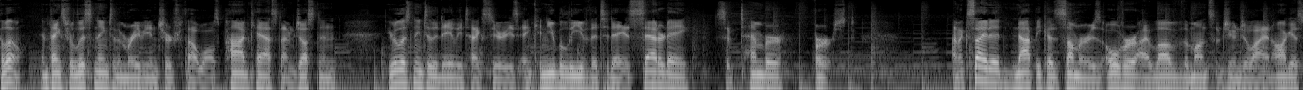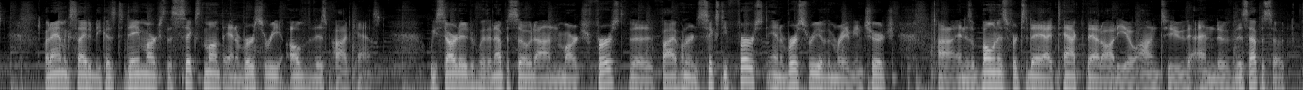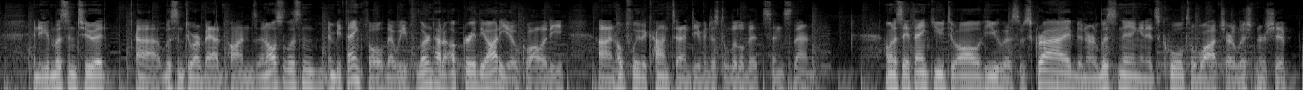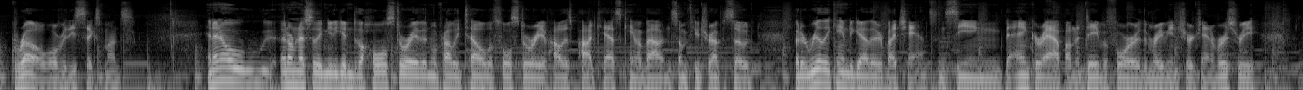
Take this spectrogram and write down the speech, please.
Hello, and thanks for listening to the Moravian Church Without Walls podcast. I'm Justin. You're listening to the Daily Text series, and can you believe that today is Saturday, September 1st? I'm excited, not because summer is over. I love the months of June, July, and August, but I am excited because today marks the sixth month anniversary of this podcast. We started with an episode on March 1st, the 561st anniversary of the Moravian Church. Uh, and as a bonus for today, I tacked that audio onto the end of this episode. And you can listen to it, uh, listen to our bad puns, and also listen and be thankful that we've learned how to upgrade the audio quality uh, and hopefully the content even just a little bit since then. I want to say thank you to all of you who have subscribed and are listening, and it's cool to watch our listenership grow over these six months. And I know I don't necessarily need to get into the whole story of it, and we'll probably tell the full story of how this podcast came about in some future episode. But it really came together by chance and seeing the Anchor app on the day before the Moravian Church anniversary,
